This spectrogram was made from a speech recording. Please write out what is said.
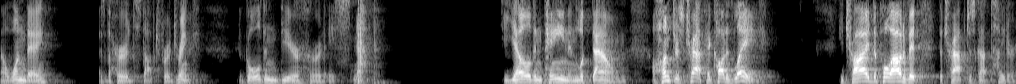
Now, one day, as the herd stopped for a drink, the golden deer heard a snap. He yelled in pain and looked down. A hunter's trap had caught his leg. He tried to pull out of it, the trap just got tighter.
